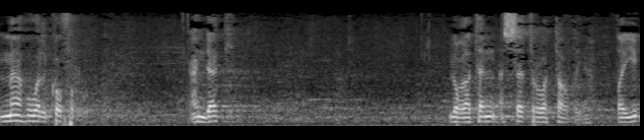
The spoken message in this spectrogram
ما هو الكفر عندك؟ لغة الستر والتغطية. طيب.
